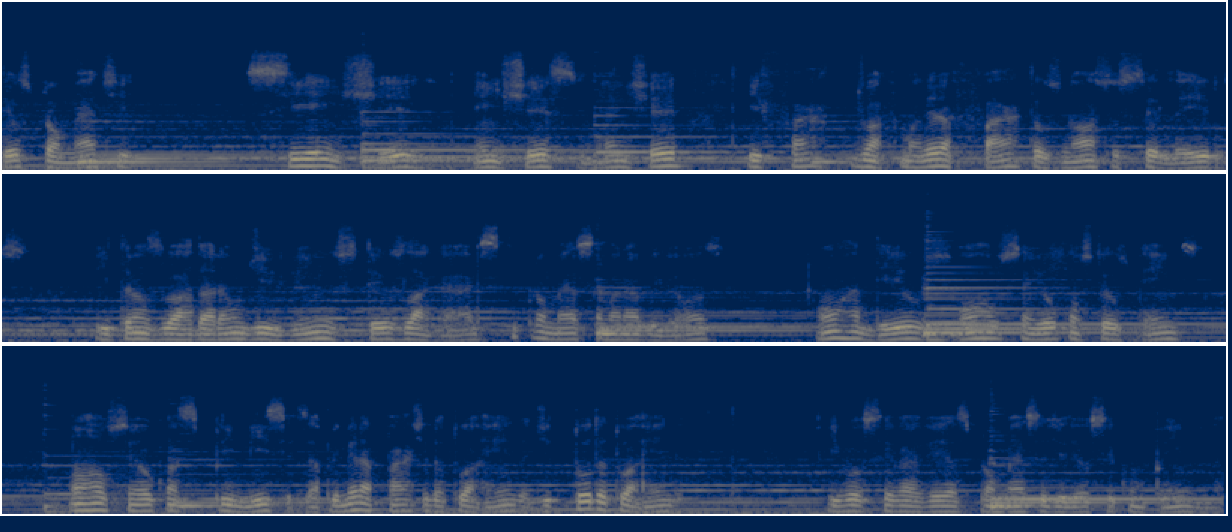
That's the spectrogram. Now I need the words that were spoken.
Deus promete se encher, encher-se, né? encher e de uma maneira farta os nossos celeiros e transbordarão de vinho os teus lagares. Que promessa maravilhosa! Honra a Deus, honra o Senhor com os teus bens, honra o Senhor com as primícias, a primeira parte da tua renda, de toda a tua renda. E você vai ver as promessas de Deus se cumprindo, né?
